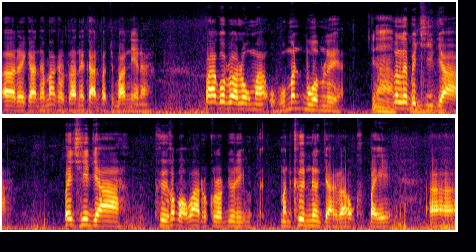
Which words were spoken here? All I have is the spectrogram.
เอ่อรายการธรรมะกับสถานการณ์ปัจจุบันเนี่ยนะปรากฏว่าลงมาโอ้โหมันบวมเลยอะครับก็เลยไปฉีดยา ไปฉีดยาคือเขาบอกว่ากรดยูริกมันขึ้นเนื่องจากเราไปเอ่อ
